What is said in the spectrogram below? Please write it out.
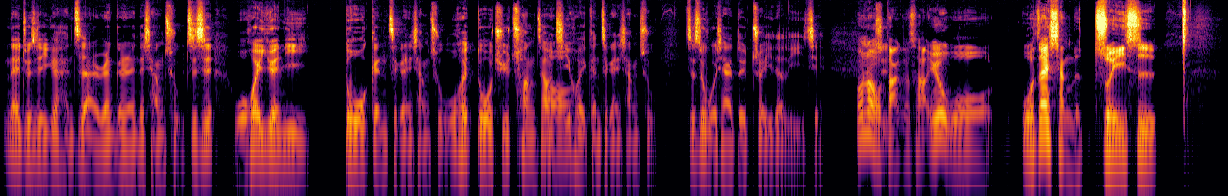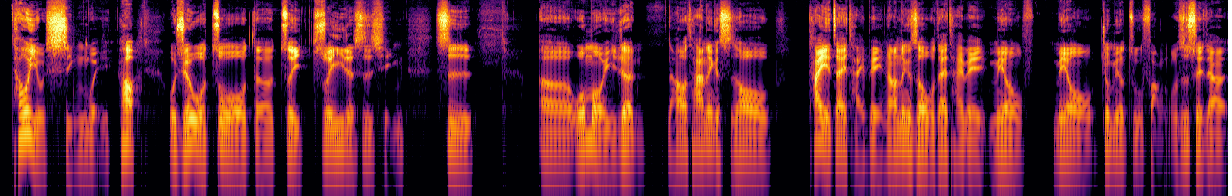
那就是一个很自然人跟人的相处，只是我会愿意多跟这个人相处，我会多去创造机哦会跟这个人相处，这是我现在对追的理解。哦，那我打个岔，因为我我在想的追是，他会有行为。好，我觉得我做的最追的事情是，呃，我某一任，然后他那个时候他也在台北，然后那个时候我在台北没有没有就没有租房，我是睡在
